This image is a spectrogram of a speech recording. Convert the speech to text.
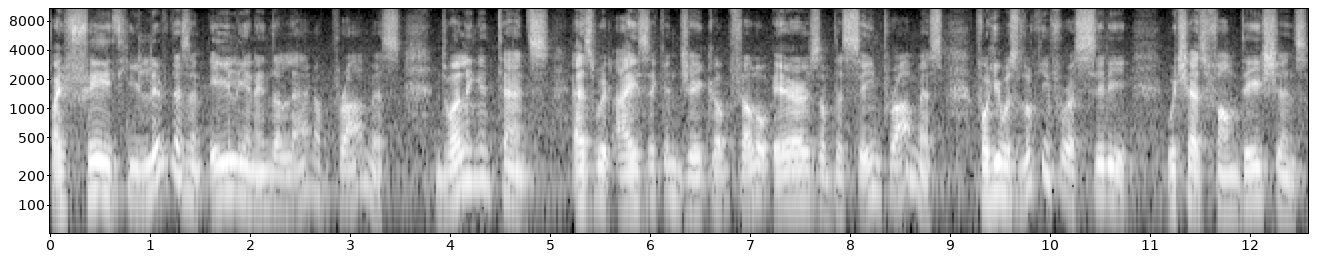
by faith, he lived as an alien in the land of promise, dwelling in tents as with Isaac and Jacob, fellow heirs of the same promise. For he was looking for a city which has foundations,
